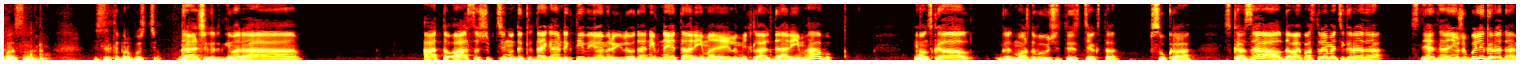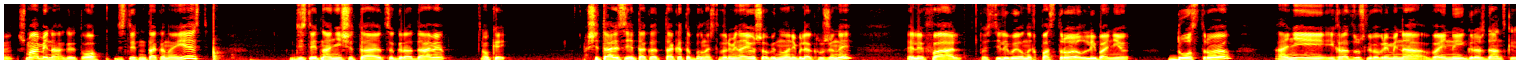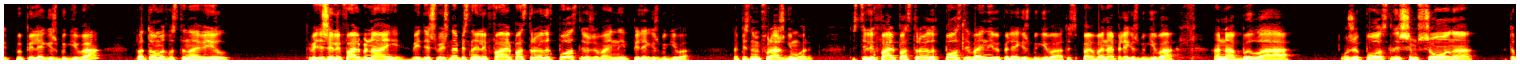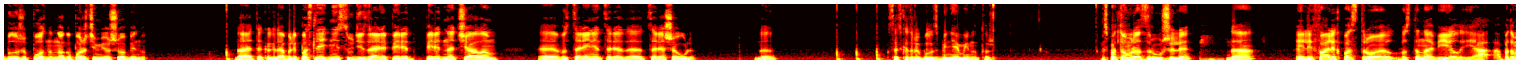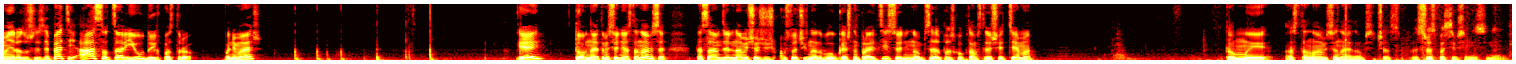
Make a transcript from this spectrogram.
Посмотри. Если ты пропустил. Дальше, говорит Гимара. А то аса шипцину, дай нам дективы йомер или удани в тарима элю михлаль дарим хабу. И он сказал, говорит, можно выучить из текста псука. Сказал, давай построим эти города. Следовательно, они уже были городами. Шмамина, говорит, о, действительно, так оно и есть. Действительно, они считаются городами. Окей. Считались, и так, так это было. Значит, во времена Йошобину они были окружены. Элифаль, то есть либо он их построил, либо они достроил. Они их разрушили во времена войны гражданской Папелегиш Багива. Потом их восстановил. Ты видишь, Элифаль Бнайги. Видишь, видишь, написано, Элифаль построил их после уже войны Пелегиш Багива. Написано в Фраж Геморе. То есть Элифаль построил их после войны Пелегиш Багива. То есть война Пелегиш Багива, она была уже после Шимшона. Это было уже поздно, много позже, чем Йошуабину. Да, это когда были последние судьи Израиля перед, перед началом э, воцарения царя, царя Шауля. Да? Кстати, который был из Беньямина тоже. Потом разрушили, да, Элифаль их построил, восстановил, и, а, а потом они разрушились опять, и Асо, царь Иуда, их построил. Понимаешь? Окей? То, на этом сегодня остановимся. На самом деле, нам еще чуть кусочек надо было, бы, конечно, пройти сегодня, но поскольку там следующая тема, то мы остановимся на этом сейчас. Большое спасибо всем, до свидания.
